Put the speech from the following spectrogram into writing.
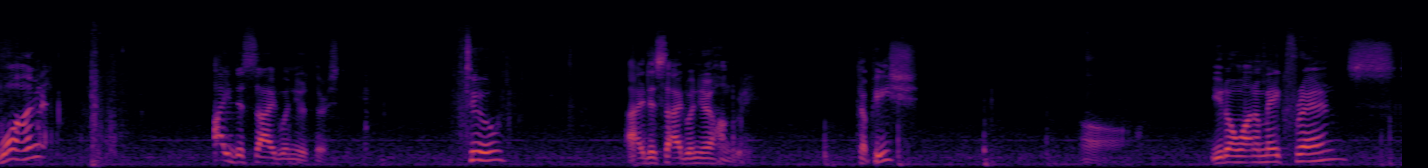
One, I decide when you're thirsty. Two, I decide when you're hungry. Capiche? Oh. You don't want to make friends?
